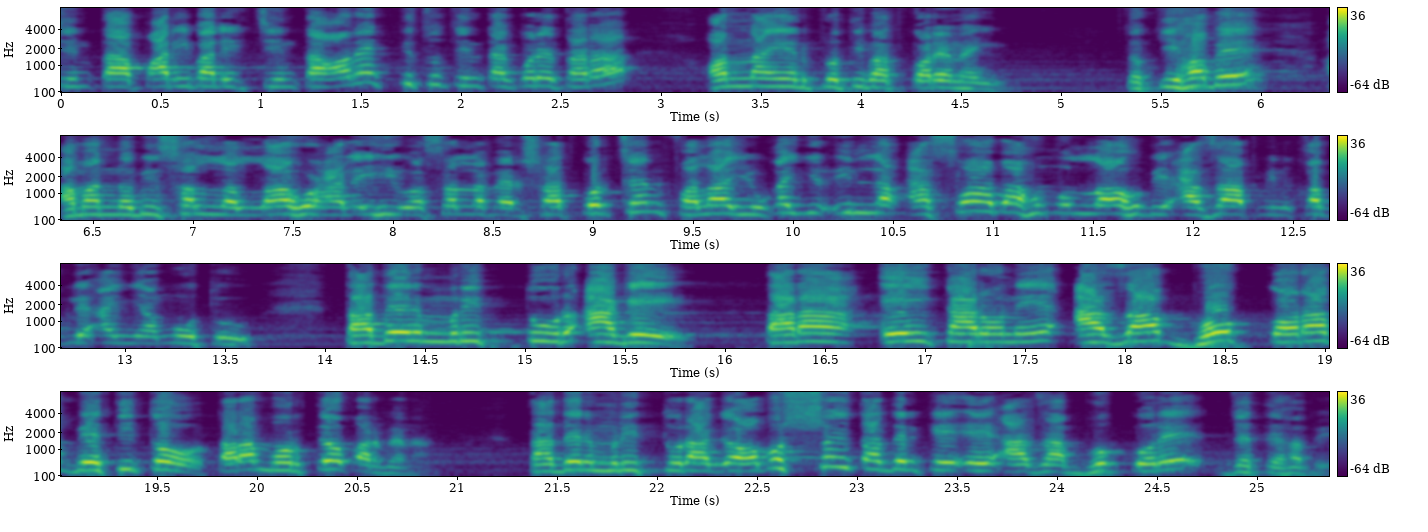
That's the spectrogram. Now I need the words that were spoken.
চিন্তা, পারিবারিক চিন্তা, অনেক কিছু চিন্তা করে তারা অন্যায়ের প্রতিবাদ করে নাই। তো কি হবে? আমার নবী সাল্লাল্লাহু আলাইহি ওয়াসাল্লাম এরশাদ করছেন তাদের মৃত্যুর আগে তারা এই কারণে আজাব ভোগ করা ব্যতীত তারা মরতেও পারবে না। তাদের মৃত্যুর আগে অবশ্যই তাদেরকে এই আজাব ভোগ করে যেতে হবে।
